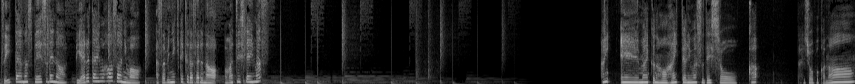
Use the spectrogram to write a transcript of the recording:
Twitter のスペースでのリアルタイム放送にも遊びに来てくださるのをお待ちしています。はい、えー、マイクの方入っておりますでしょうか？大丈夫かな？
